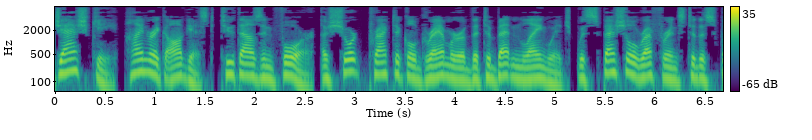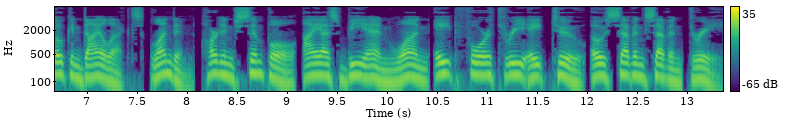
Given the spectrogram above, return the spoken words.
Jaschke, Heinrich August 2004, A Short Practical Grammar of the Tibetan Language, with special reference to the spoken dialects, London, Hardinge Simpole, ISBN 1-84382-077-3.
